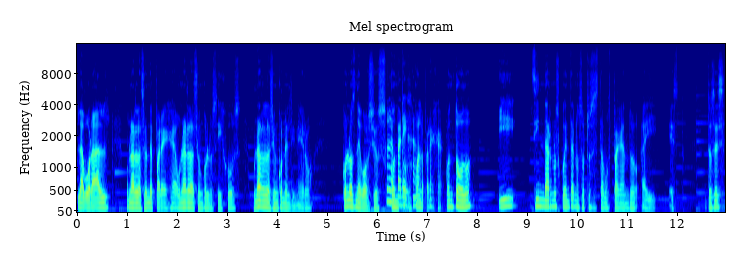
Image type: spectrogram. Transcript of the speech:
laboral una relación de pareja, una relación con los hijos, una relación con el dinero, con los negocios, con, la, pareja. con la pareja, con todo. Y sin darnos cuenta nosotros estamos pagando ahí esto. Entonces,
